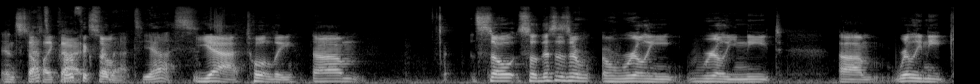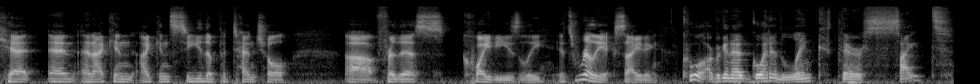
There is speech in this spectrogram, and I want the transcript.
and stuff That's like that perfect so for that. Yes. yeah, totally. Um, so so this is a, a really really neat, um, really neat kit, and and I can I can see the potential uh, for this quite easily. It's really exciting. Cool. Are we gonna go ahead and link their site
